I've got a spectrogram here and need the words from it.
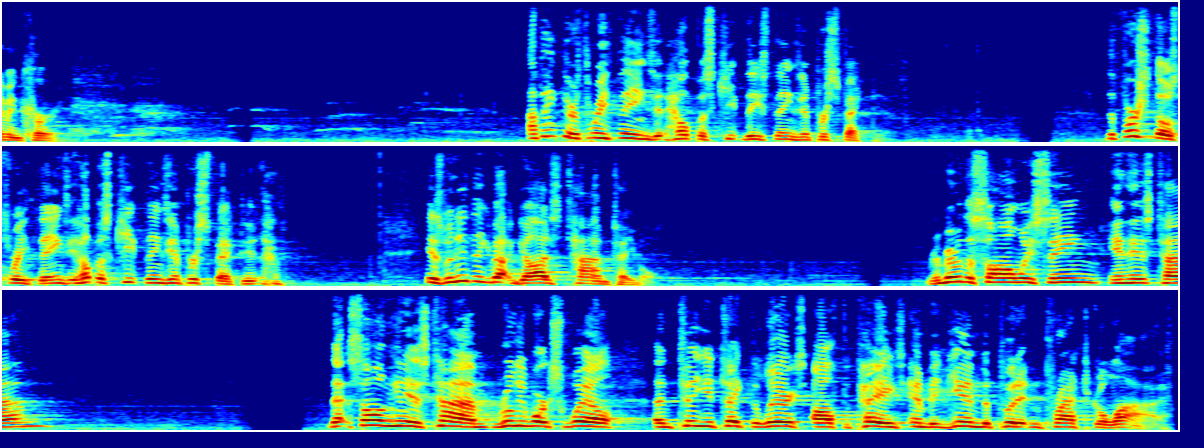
am incurring? I think there are three things that help us keep these things in perspective. The first of those three things that help us keep things in perspective is when you think about God's timetable. Remember the song we sing, In His Time? That song, In His Time, really works well until you take the lyrics off the page and begin to put it in practical life.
